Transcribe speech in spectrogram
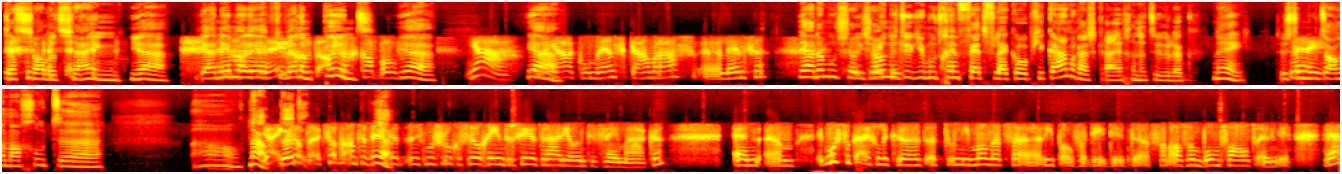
Dat zal het zijn, ja. Ja, nee, maar daar heb je wel een punt. Ja. Ja, ja. Nou ja, condenscamera's, uh, lenzen. Ja, dan moet sowieso natuurlijk... Je moet geen vetvlekken op je camera's krijgen natuurlijk. Nee. Dus dat moet allemaal goed... Uh... Oh, nou, ja, ik, zat, ik zat aan te denken, ja. is me vroeger veel geïnteresseerd radio en tv maken. En um, ik moest ook eigenlijk, uh, toen die man het uh, riep over die, die, de, van als er een bom valt en uh, hè,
